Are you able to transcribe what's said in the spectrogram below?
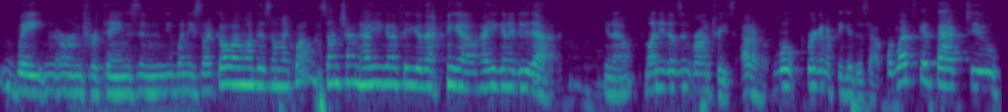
wait and earn for things. And when he's like, "Oh, I want this," I'm like, "Well, sunshine, how are you going to figure that? You know, how are you going to do that? You know, money doesn't grow on trees. I don't know. Well, we're going to figure this out. But let's get back to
